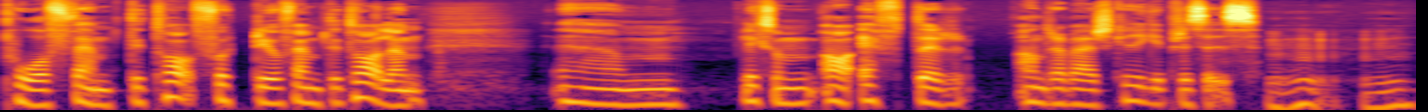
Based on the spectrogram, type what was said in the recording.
på 50 40 och 50-talen. Ehm, liksom, ja, efter andra världskriget precis. Mhm.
